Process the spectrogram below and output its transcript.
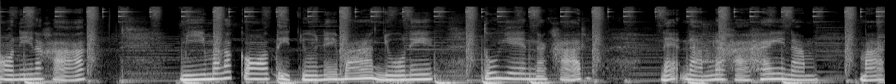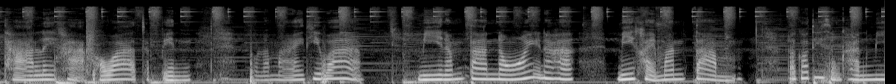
ตอนนี้นะคะ มีมะละกอติดอยู่ในบ้านอยู่ในตู้เย็นนะคะ แนะนำนะคะให้นำมาทานเลยค่ะ เพราะว่าจะเป็นผลไม้ที่ว่า มีน้ำตาลน้อยนะคะ มีไขมันต่ำแล้วก็ที่สำคัญมี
